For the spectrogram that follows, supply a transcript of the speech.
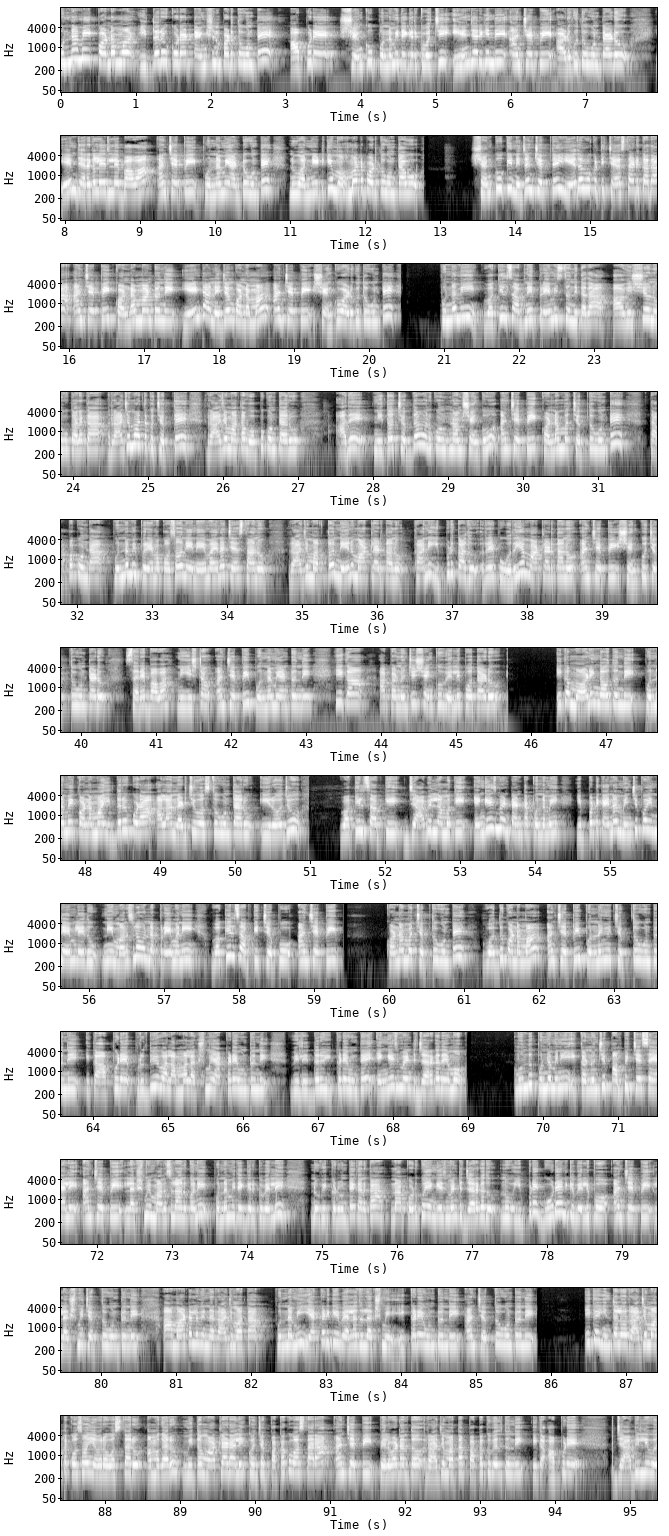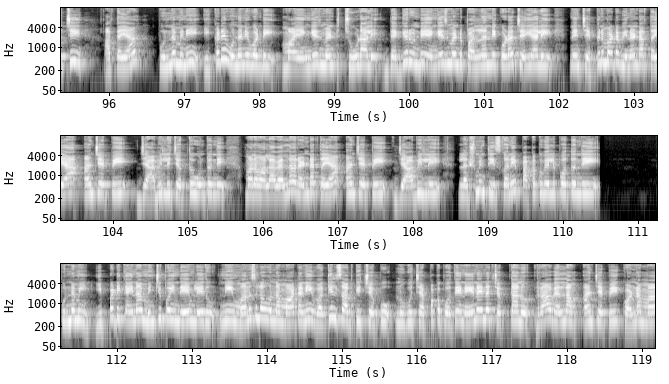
పున్నమి కొండమ్మ ఇద్దరూ కూడా టెన్షన్ పడుతూ ఉంటే అప్పుడే శంకు పున్నమి దగ్గరికి వచ్చి ఏం జరిగింది? అని చెప్పి అడుగుతూ ఉంటాడు. ఏం జరగలేదులే బావా అని చెప్పి పున్నమి అంటూ ఉంటే నువ్వు అన్నిటికీ మొహమాట పడుతూ ఉంటావు. శంకుకి నిజం చెప్తే ఏదో ఒకటి చేస్తాడు కదా అని చెప్పి కొండమ్మ అంటుంది. ఏంటా నిజం కొండమ్మ? అని చెప్పి శంకు అడుగుతూ ఉంటే పున్నమి వకీల్ సాబ్ని ప్రేమిస్తుంది కదా. ఆ విషయం నువ్వు కనుక రాజమాతకు చెప్తే రాజమాత ఒప్పుకుంటారు. అదే నీతో చెప్దాం అనుకుంటున్నాం శంకు అని చెప్పి కొండమ్మ చెప్తూ ఉంటే తప్పకుండా పున్నమి ప్రేమ కోసం నేనేమైనా చేస్తాను. రాజమాతతో నేను మాట్లాడతాను. కానీ ఇప్పుడు కాదు రేపు ఉదయం మాట్లాడతాను అని చెప్పి శంకు చెప్తూ ఉంటాడు. సరే బావా నీ ఇష్టం అని చెప్పి పున్నమి అంటుంది. ఇక అక్కడి నుంచి శంకు వెళ్ళిపోతాడు. ఇక మార్నింగ్ అవుతుంది. పున్నమి కొండమ్మ ఇద్దరు కూడా అలా నడిచి వస్తూ ఉంటారు. ఈరోజు వకీల్ సాబ్కి జాబిల్లమ్మకి ఎంగేజ్మెంట్ అంట పున్నమి. ఇప్పటికైనా మించిపోయింది ఏం లేదు. నీ మనసులో ఉన్న ప్రేమని వకీల్ సాబ్కి చెప్పు అని చెప్పి కొండమ్మ చెప్తూ ఉంటే వద్దు కొండమ్మ అని చెప్పి పున్నమి చెప్తూ ఉంటుంది. ఇక అప్పుడే పృథ్వీ వాళ్ళ అమ్మ లక్ష్మి అక్కడే ఉంటుంది. వీళ్ళిద్దరూ ఇక్కడే ఉంటే ఎంగేజ్మెంట్ జరగదేమో. ముందు పున్నమిని ఇక్కడి నుంచి పంపించేసేయాలి అని చెప్పి లక్ష్మి మనసులో అనుకొని పున్నమి దగ్గరకు వెళ్ళి నువ్వు ఇక్కడ ఉంటే కనుక నా కొడుకు ఎంగేజ్మెంట్ జరగదు. నువ్వు ఇప్పుడే గూడానికి వెళ్ళిపో అని చెప్పి లక్ష్మి చెప్తూ ఉంటుంది. ఆ మాటలు విన్న రాజమాత పున్నమి ఎక్కడికి వెళ్ళదు లక్ష్మి ఇక్కడే ఉంటుంది అని చెప్తూ ఉంటుంది. ఇక ఇంతలో రాజమాత కోసం ఎవరో వస్తారు. అమ్మగారు మీతో మాట్లాడాలి. కొంచెం పక్కకు వస్తారా? అని చెప్పి పిలవడంతో రాజమాత పక్కకు వెళ్తుంది. ఇక అప్పుడే జాబిల్లి వచ్చి అత్తయ్య పున్నమిని ఇక్కడే ఉండనివ్వండి. మా ఎంగేజ్మెంట్ చూడాలి. దగ్గరుండి ఎంగేజ్మెంట్ పనులన్నీ కూడా చేయాలి. నేను చెప్పిన మాట వినండి అత్తయ్య అని చెప్పి జాబిల్లి చెప్తూ ఉంటుంది. మనం అలా వెళ్దాం రండి అత్తయ్య అని చెప్పి జాబిల్లి లక్ష్మిని తీసుకొని పక్కకు వెళ్ళిపోతుంది. పున్నమి ఇప్పటికైనా మించిపోయింది ఏం లేదు. నీ మనసులో ఉన్న మాటని వకీల్ సాబ్కి చెప్పు. నువ్వు చెప్పకపోతే నేనైనా చెప్తాను. రా వెళ్దాం అని చెప్పి కొండమ్మ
